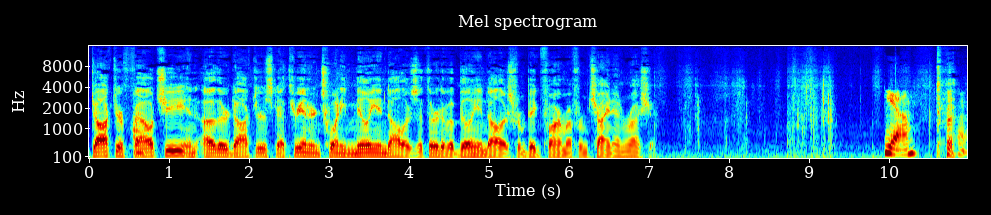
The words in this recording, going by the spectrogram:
Dr. Fauci and other doctors got $320 million, a third of a billion dollars from Big Pharma from China and Russia. yeah,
